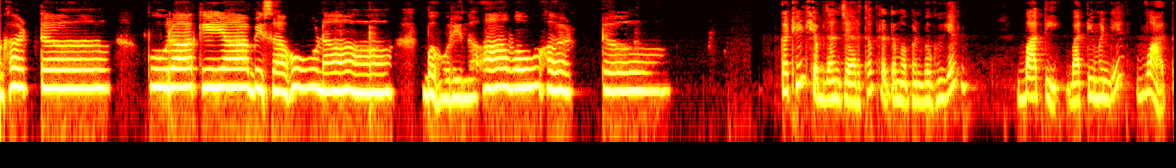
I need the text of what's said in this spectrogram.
घट्ट पुरा किया बिसाहुणा बहुरीन आवौ हट्ट. कठीण शब्दांचे अर्थ प्रथम आपण बघूया. बाती. बाती म्हणजे वात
